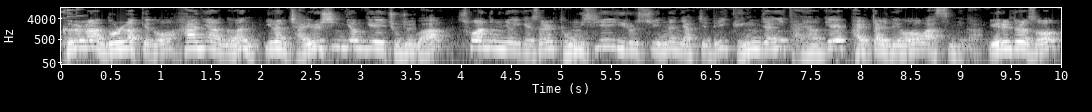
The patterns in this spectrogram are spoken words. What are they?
그러나 놀랍게도 한의학은 이런 자율신경계 의 조절과 소화 능력의 개선을 동시에 이룰 수 있는 약재들이 굉장히 다양하게 발달되어 왔습니다. 예를 들어서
